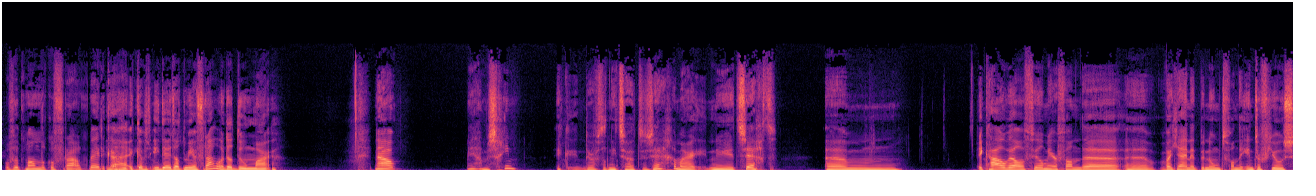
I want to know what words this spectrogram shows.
Of het mannelijk of vrouwelijk, weet ik Ja, eigenlijk ik heb het idee dat meer vrouwen dat doen, maar Nou, ja, misschien. Ik durf dat niet zo te zeggen, maar nu je het zegt, Ehm, ik hou wel veel meer van de, eh, wat jij net benoemt, van de interviews.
